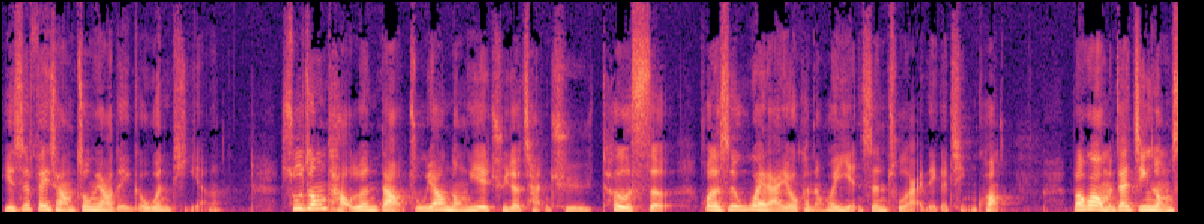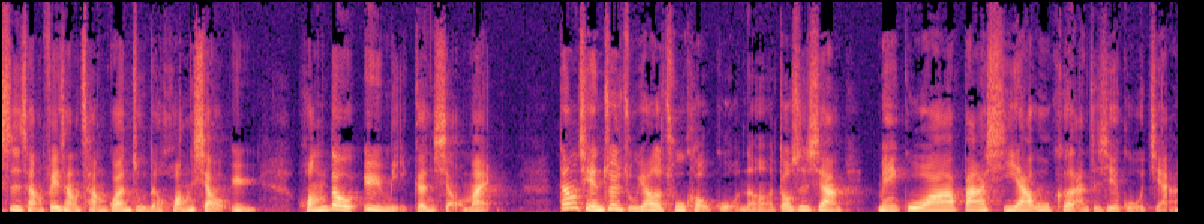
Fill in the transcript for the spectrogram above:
也是非常重要的一个问题啊。书中讨论到主要农业区的产区特色，或者是未来有可能会衍生出来的一个情况，包括我们在金融市场非常常关注的黄小玉、黄豆、玉米跟小麦。当前最主要的出口国呢，都是像美国啊、巴西啊、乌克兰这些国家。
